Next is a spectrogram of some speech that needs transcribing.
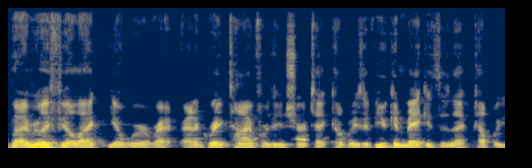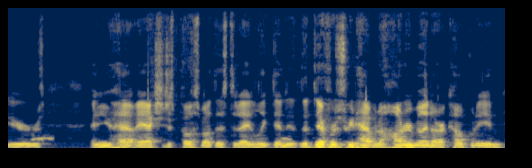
But I really feel like you know we're at a great time for the insurtech companies. If you can make it to the next couple years, and you have, I actually just posted about this today on LinkedIn. The difference between having a hundred million dollar company and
